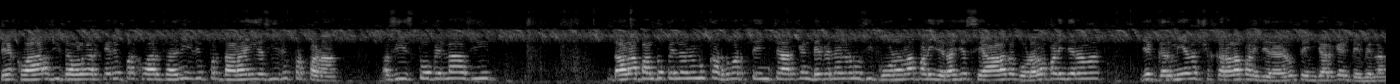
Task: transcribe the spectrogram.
ਤੇ ਅਖਬਾਰ ਅਸੀਂ ਡਬਲ ਕਰਕੇ ਇਹਦੇ ਉੱਪਰ ਅਖਬਾਰ ਵਿਛਾਣੀ ਇਹਦੇ ਉੱਪਰ ਦਾਣਾ ਹੀ ਅਸੀਂ ਇਹਦੇ ਉੱਪਰ ਪਾਣਾ ਅਸੀਂ ਇਸ ਤੋਂ ਪਹਿਲਾਂ ਅਸੀਂ ਦਾਣਾ ਪਾਉਣ ਤੋਂ ਪਹਿਲਾਂ ਇਹਨਾਂ ਨੂੰ ਘੱਟ ਤੋਂ ਘੱਟ 3-4 ਘੰਟੇ ਪਹਿਲਾਂ ਇਹਨਾਂ ਨੂੰ ਅਸੀਂ ਗੋੜ ਵਾਲਾ ਪਾਣੀ ਦੇਣਾ, ਜੇ ਸਿਆਲ ਆ ਤਾਂ ਗੋੜ ਵਾਲਾ ਪਾਣੀ ਦੇਣਾ ਵਾ, ਜੇ ਗਰਮੀਆਂ ਦਾ ਸ਼ੱਕਰ ਵਾਲਾ ਪਾਣੀ ਦੇਣਾ ਇਹਨੂੰ 3-4 ਘੰਟੇ ਪਹਿਲਾਂ।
